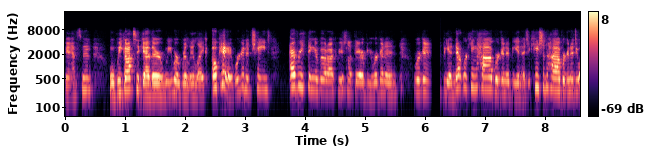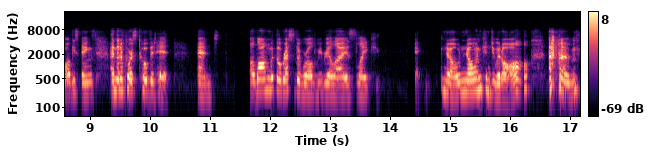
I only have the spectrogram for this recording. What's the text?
advancement when we got together we were really like okay we're going to change everything about occupational therapy. We're gonna we're gonna be a networking hub. We're gonna be an education hub. We're gonna do all these things. And then of course COVID hit, and along with the rest of the world, we realized like, no, no one can do it all. Um,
